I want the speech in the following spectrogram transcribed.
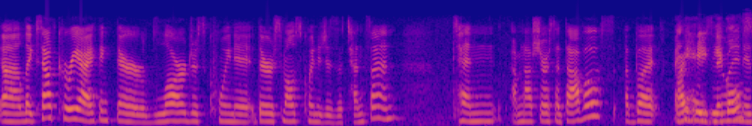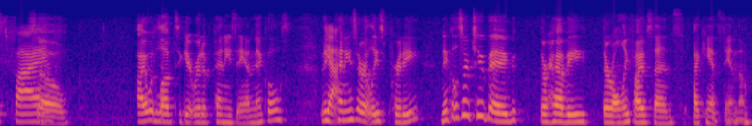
uh, like South Korea, I think their largest coinage, their smallest coinage is a 10 cent. 10 i'm not sure centavos but i, I hate New Zealand nickels, is five so i would love to get rid of pennies and nickels i think yeah. pennies are at least pretty nickels are too big they're heavy they're only five cents i can't stand them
